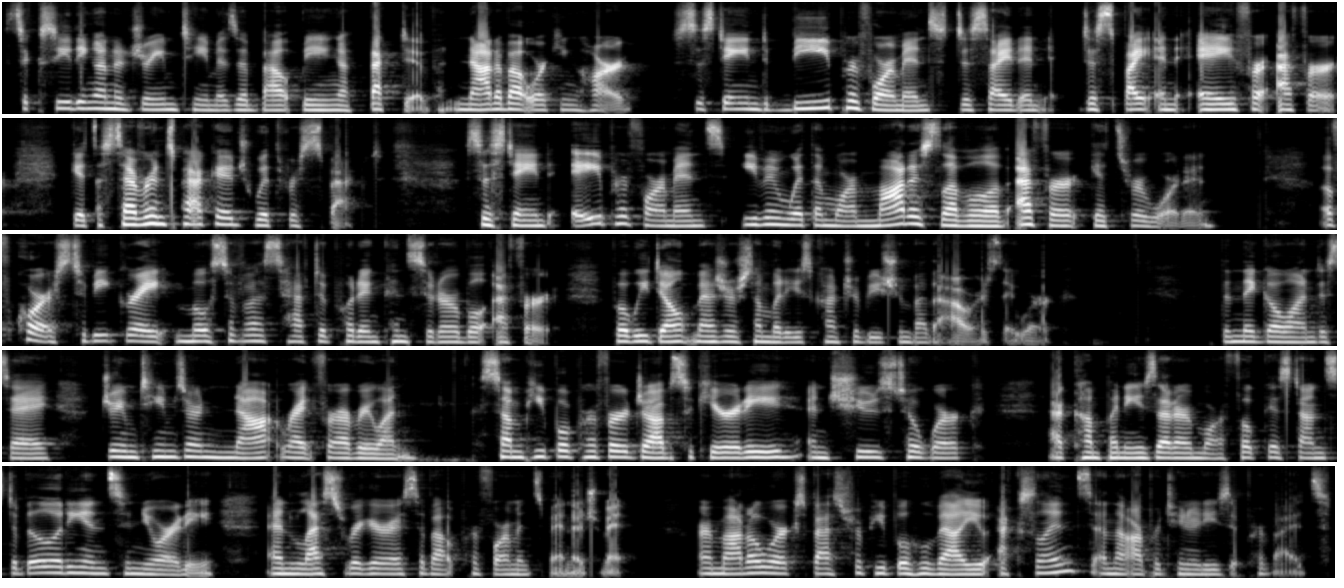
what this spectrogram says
Succeeding on a dream team is about being effective, not about working hard. Sustained B performance despite an, despite an A for effort gets a severance package with respect. Sustained A performance, even with a more modest level of effort, gets rewarded. Of course, to be great, most of us have to put in considerable effort, but we don't measure somebody's contribution by the hours they work. Then they go on to say dream teams are not right for everyone. Some people prefer job security and choose to work at companies that are more focused on stability and seniority and less rigorous about performance management. Our model works best for people who value excellence and the opportunities it provides.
